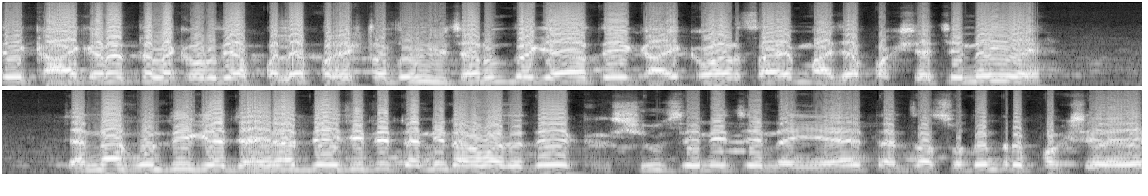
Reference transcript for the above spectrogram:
ते काय करत त्याला करू द्या. पहिल्या प्रश्नातून विचारून तर घ्या. ते गायकवाड साहेब माझ्या पक्षाचे नाहीये. त्यांना कोणती जाहिरात द्यायची ते त्यांनी ठरवायचं. ते शिवसेनेचे नाहीये. त्यांचा स्वतंत्र पक्ष आहे.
